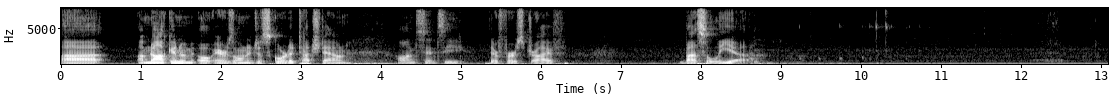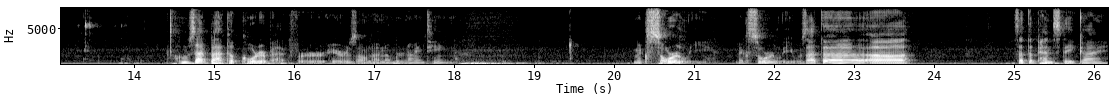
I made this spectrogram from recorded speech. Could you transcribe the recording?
uh, I'm not going to. Oh, Arizona just scored a touchdown on Cincy, their first drive. Basilia. Who's that backup quarterback for Arizona, number 19? McSorley. McSorley. Was that the uh, is that the Penn State guy?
